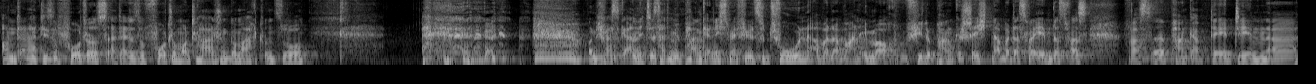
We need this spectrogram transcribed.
und dann hat diese Fotos, hat er so Fotomontagen gemacht und so. und ich weiß gar nicht, das hat mit Punk ja nicht mehr viel zu tun, aber da waren eben auch viele Punk-Geschichten, aber das war eben das, was, was äh, Punk Update den, äh,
